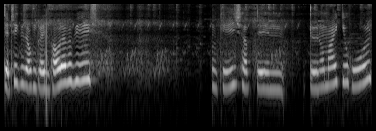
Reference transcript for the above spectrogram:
Der Tick ist auf dem gleichen Power-Level wie ich. Okay, ich habe den Döner Mike geholt.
